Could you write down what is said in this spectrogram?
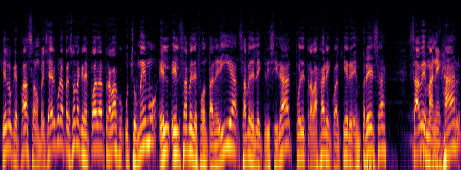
¿Qué es lo que pasa, hombre? Si hay alguna persona que le pueda dar trabajo, Cuchumemo, él, él sabe de fontanería, sabe de electricidad, puede trabajar en cualquier empresa, sabe manejar.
